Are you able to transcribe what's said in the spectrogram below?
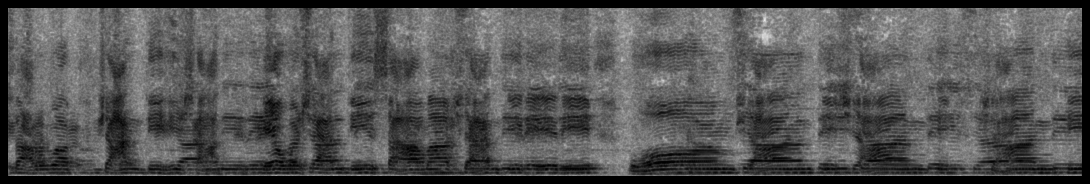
सर्व शांति शांति देव शांति साम शांतिरेधि ओम शांति शांति शांति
